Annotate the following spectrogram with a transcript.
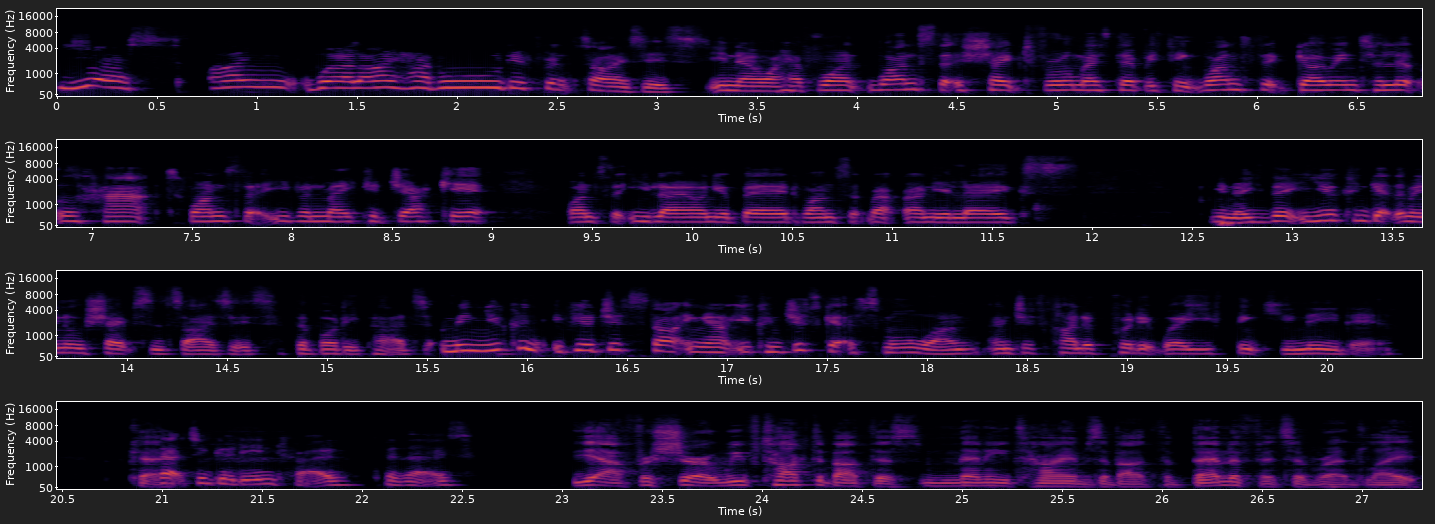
Yes, I well, I have all different sizes. You know, I have one ones that are shaped for almost everything. Ones that go into little hat. Ones that even make a jacket. Ones that you lay on your bed. Ones that wrap around your legs. You know that you can get them in all shapes and sizes. The body pads. I mean, you can if you're just starting out, you can just get a small one and just kind of put it where you think you need it. Okay. That's a good intro for those. Yeah, for sure. We've talked about this many times about the benefits of red light.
